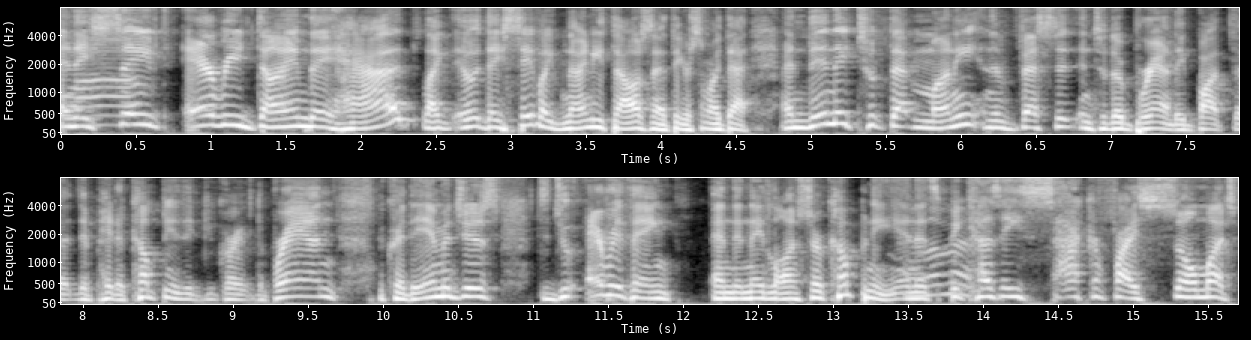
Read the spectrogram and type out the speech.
and they saved every dime they had. Like it- they saved like ninety thousand, I think, or something like that. And then they took that money and invested into their brand. They bought the they paid a company to create the brand, to create the images, to do everything. And then they launched their company. And it's love it. because they sacrificed so much.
